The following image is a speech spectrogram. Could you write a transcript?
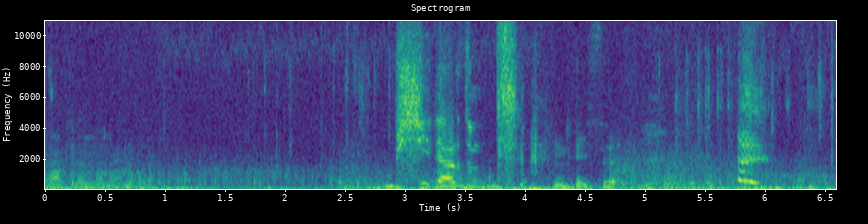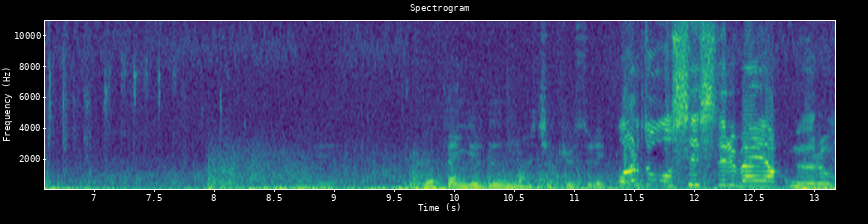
Ne yapıyorsun lan orada? Bir şey derdim. Neyse. Abi, Gökten yıldırımlar çekiyor sürekli. Bu arada o sesleri ben yapmıyorum.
